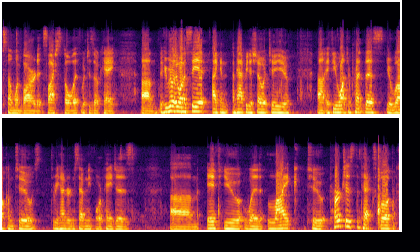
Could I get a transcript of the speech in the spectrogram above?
someone borrowed it slash stole it, which is okay. Um, if you really want to see it, I can. I'm happy to show it to you. Uh, if you want to print this, you're welcome to. It's 374 pages. Um, if you would like to purchase the textbook,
